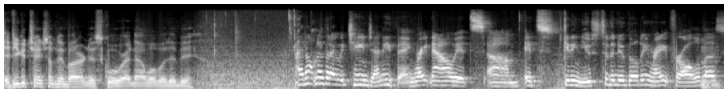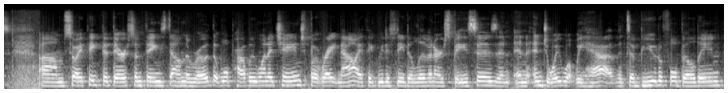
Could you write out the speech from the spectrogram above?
if you could change something about our new school right now, what would it be? I don't know that I would change anything. Right now, it's um, it's getting used to the new building, right, for all of mm-hmm. us. Um, so I think that there are some things down the road that we'll probably want to change. But right now, I think we just need to live in our spaces and, and enjoy what we have. It's a beautiful building.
